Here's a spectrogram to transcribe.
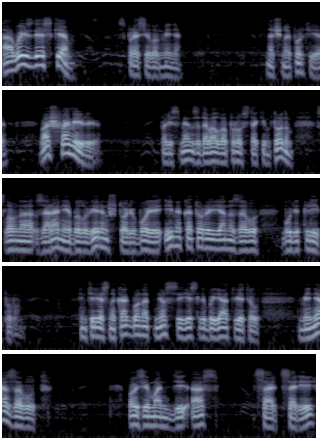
«А вы здесь с кем?» — спросил он меня. «Ночной портье. Ваша фамилия?» Полисмен задавал вопрос таким тоном, словно заранее был уверен, что любое имя, которое я назову, будет липовым. Интересно, как бы он отнесся, если бы я ответил «Меня зовут Озимандиас, царь царей».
